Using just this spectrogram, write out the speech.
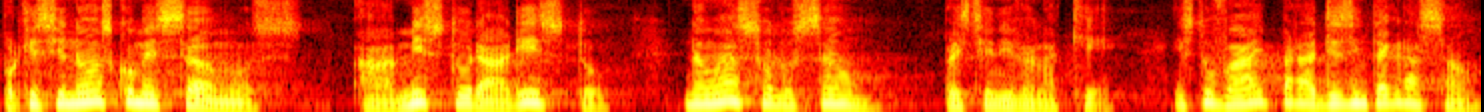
Porque se nós começamos a misturar isto, não há solução para este nível aqui. Isto vai para a desintegração,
